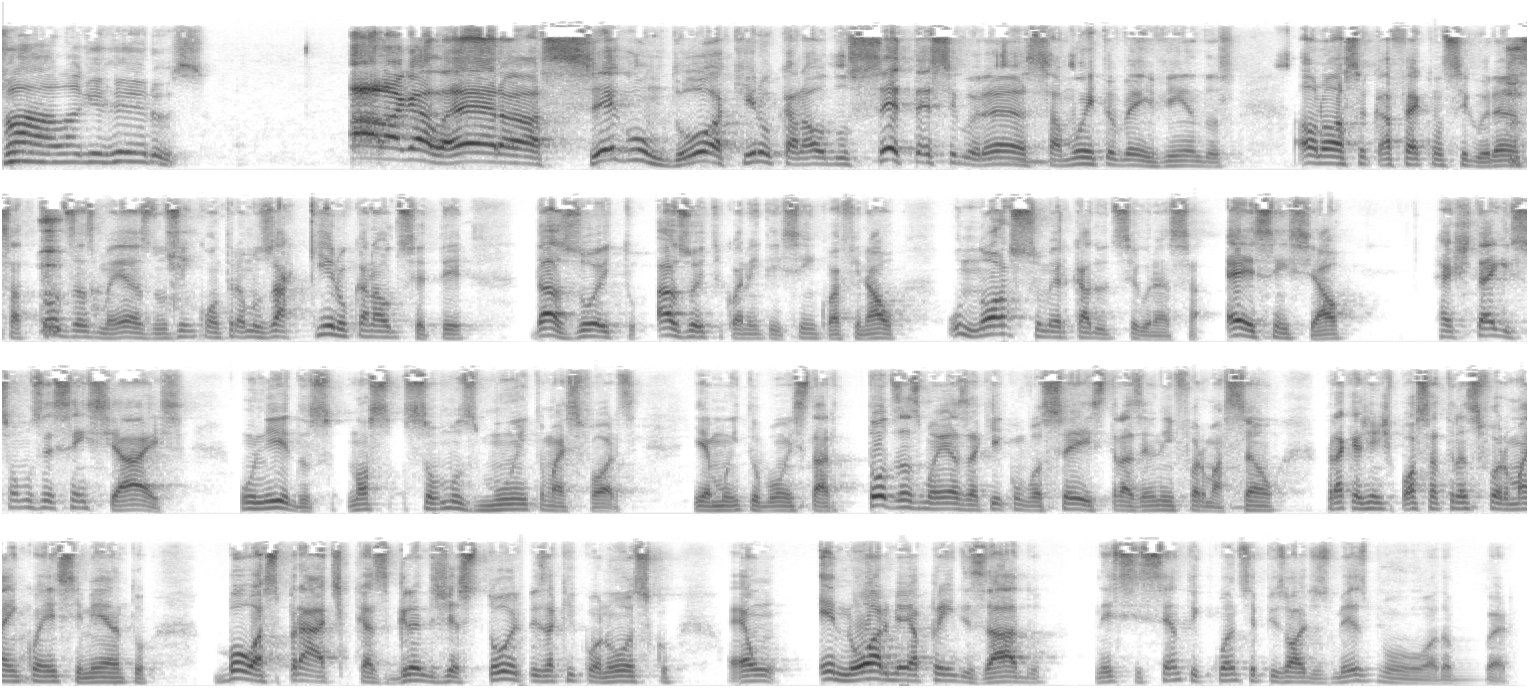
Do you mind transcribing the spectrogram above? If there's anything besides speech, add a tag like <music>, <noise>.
Fala, guerreiros! Fala, galera! Segundou aqui no canal do CT Segurança. Muito bem-vindos ao nosso Café com Segurança. Todas as manhãs nos encontramos aqui no canal do CT, das 8 às 8h45. Afinal, o nosso mercado de segurança é essencial. Hashtag somos essenciais. Unidos, nós somos muito mais fortes. E é muito bom estar todas as manhãs aqui com vocês, trazendo informação para que a gente possa transformar em conhecimento boas práticas, grandes gestores aqui conosco. É um enorme aprendizado nesses cento e quantos episódios mesmo, Adalberto?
